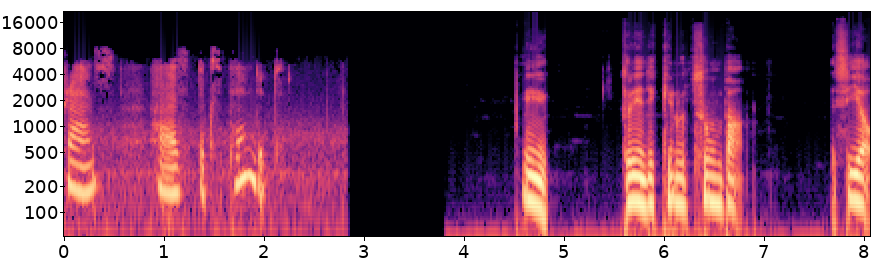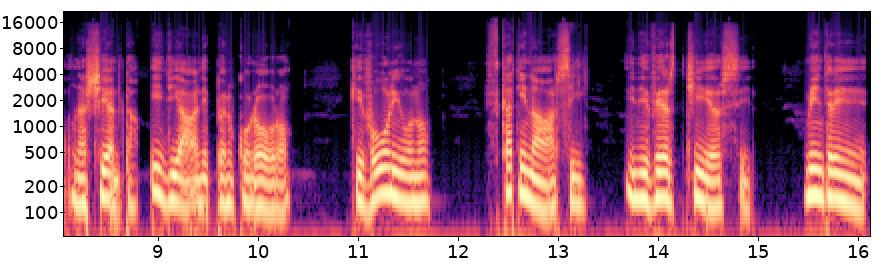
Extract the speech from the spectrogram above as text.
friends has expanded. E credi che lo Zumba sia una scelta ideale per coloro che vogliono scatenarsi e divertirsi mentre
